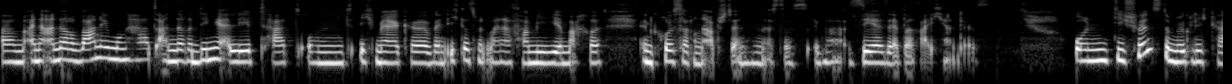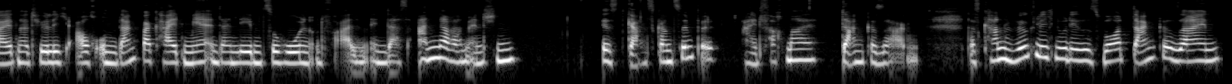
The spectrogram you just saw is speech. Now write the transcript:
ähm, eine andere Wahrnehmung hat, andere Dinge erlebt hat. Und ich merke, wenn ich das mit meiner Familie mache, in größeren Abständen, ist das immer sehr, sehr bereichernd ist. Und die schönste Möglichkeit natürlich auch, um Dankbarkeit mehr in dein Leben zu holen und vor allem in das anderer Menschen, ist ganz, ganz simpel einfach mal Danke sagen. Das kann wirklich nur dieses Wort Danke sein,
